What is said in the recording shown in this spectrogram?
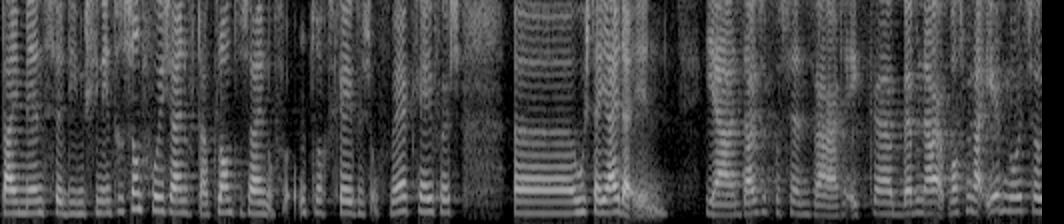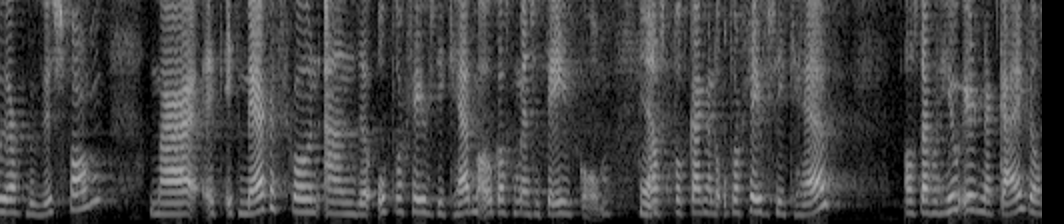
bij mensen die misschien interessant voor je zijn. Of het nou klanten zijn of opdrachtgevers of werkgevers. hoe sta jij daarin? Ja, duizend procent waar. Ik ben me daar, was me daar eerder nooit zo heel erg bewust van. Maar ik, ik merk het gewoon aan de opdrachtgevers die ik heb, maar ook als ik mensen tegenkom. Ja. En als ik bijvoorbeeld kijk naar de opdrachtgevers die ik heb, als ik daar gewoon heel eerlijk naar kijk, dan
